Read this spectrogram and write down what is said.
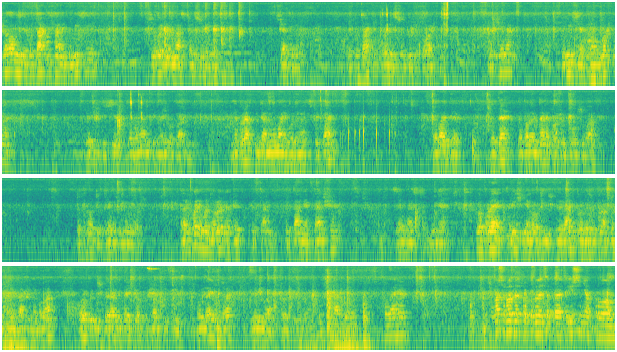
Шановні депутати, члени комісії, сьогодні у нас присутні четверо депутатів, троє дуже поважних причинах. Комісія правоможна вирішити всі заборони, на її покладені. На порядку денному маємо 11 питань. Давайте за те, за парламентарне прошу голосувати. Хто проти, утримати не. Переходимо до розгляду питань. Питання перше. Це в нас буде про проект рішення Горохи міської ради про безоплатну передачу на баланс Горохи міської ради та що початку кінця. Доповідаємо зараз Юрій Іванович. Дякую, колеги. Ваш розгляд пропонується проект рішення про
